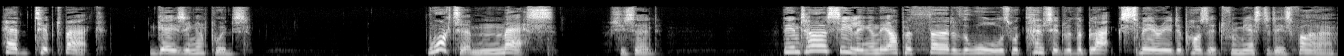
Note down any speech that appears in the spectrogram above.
head tipped back, gazing upwards. What a mess, she said. The entire ceiling and the upper third of the walls were coated with the black, smeary deposit from yesterday's fire.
